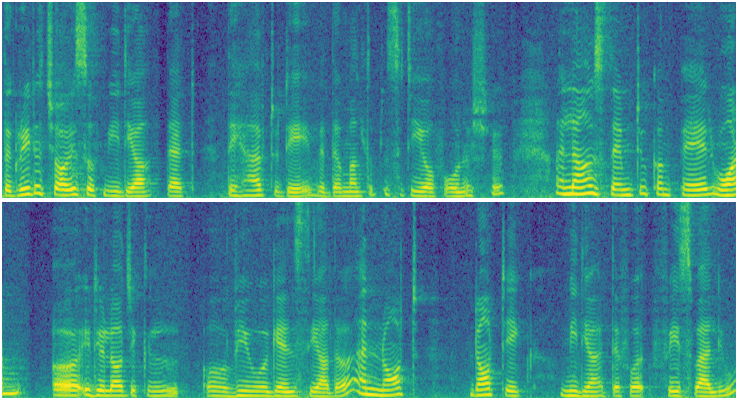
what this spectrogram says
the greater choice of media that they have today with the multiplicity of ownership allows them to compare one uh, ideological uh, view against the other and not not take media at their face value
